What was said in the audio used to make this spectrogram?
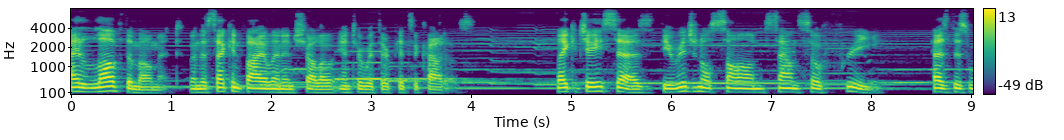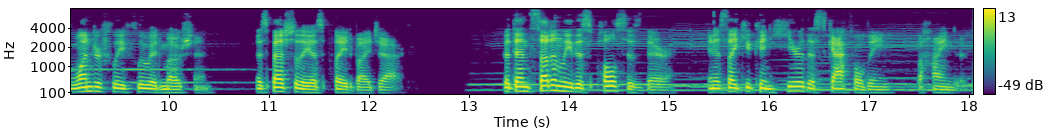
I love the moment when the second violin and cello enter with their pizzicatos. Like Jay says, the original song sounds so free, has this wonderfully fluid motion, especially as played by Jack. But then suddenly this pulse is there, and it's like you can hear the scaffolding behind it.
